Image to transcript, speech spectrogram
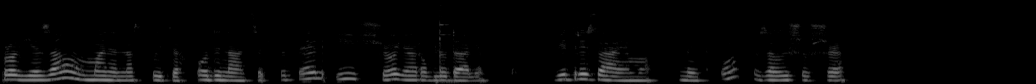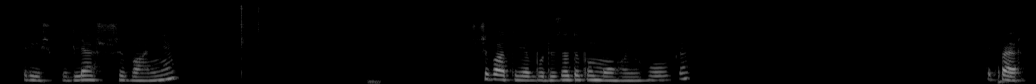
Пров'язала в мене на спицях 11 петель, і що я роблю далі? Відрізаємо нитку, залишивши трішки для зшивання. Зшивати я буду за допомогою голки. Тепер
